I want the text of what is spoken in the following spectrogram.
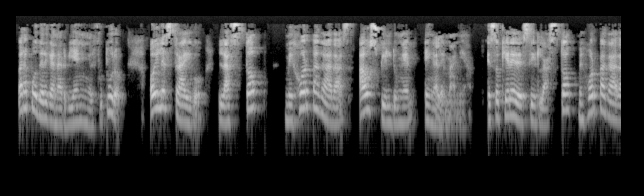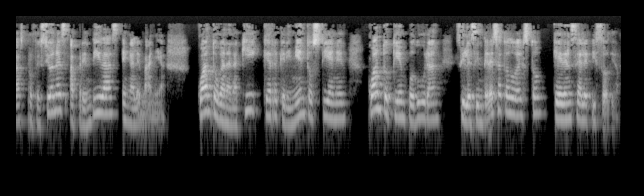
para poder ganar bien en el futuro. Hoy les traigo las top mejor pagadas Ausbildungen en Alemania. Eso quiere decir las top mejor pagadas profesiones aprendidas en Alemania cuánto ganan aquí, qué requerimientos tienen, cuánto tiempo duran. Si les interesa todo esto, quédense al episodio.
